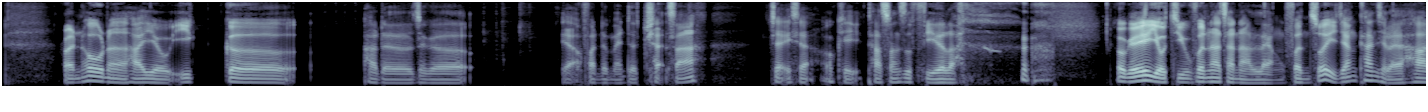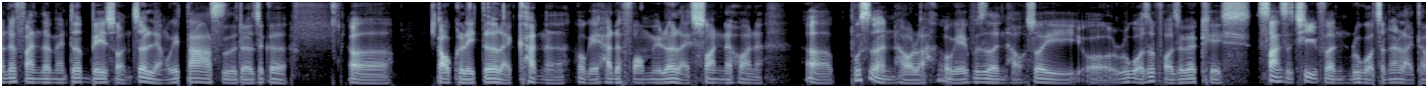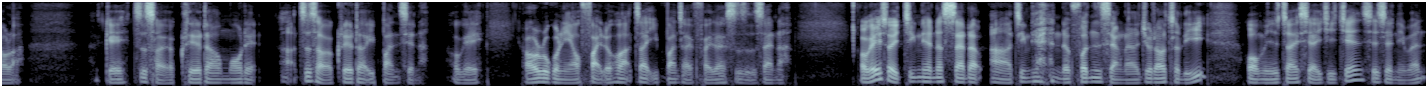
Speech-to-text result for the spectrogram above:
然后呢，还有一个它的这个呀 fundamental checks 啊，check 一下。OK，它算是 Fear 了。OK，有九分他才拿两分，所以这样看起来，他的 fundamental based 这两位大师的这个呃 calculator 来看呢，OK，他的 formula 来算的话呢，呃，不是很好啦 o k 不是很好，所以我如果是 for 这个 case 三十七分，如果真的来到了，OK，至少要 clear 到 more than 啊，至少要 clear 到一半先啦 o k 然后如果你要 fight 的话，在一半才 fight 在四十三啦。OK，所以今天的 setup 啊，今天的分享呢就到这里，我们就在下一期见，谢谢你们。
